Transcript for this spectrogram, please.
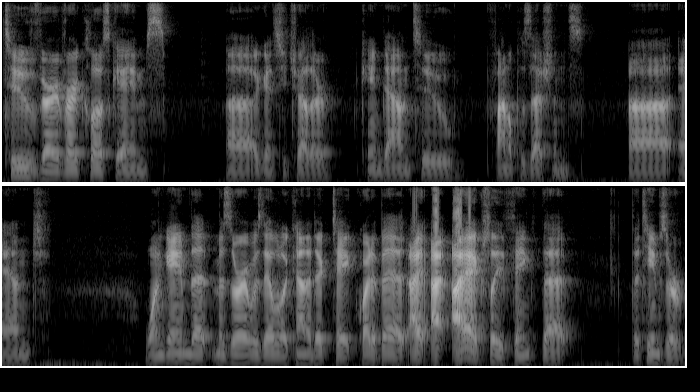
two very very close games uh, against each other came down to final possessions, uh, and one game that Missouri was able to kind of dictate quite a bit. I, I, I actually think that the teams are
